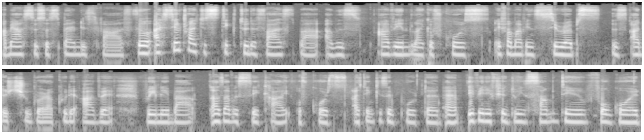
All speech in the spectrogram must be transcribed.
I'm asked to suspend this fast. So I still try to stick to the fast, but I was having like of course if i'm having syrups is added sugar i couldn't have it really but as I was sick, I of course I think it's important. Uh, even if you're doing something for God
